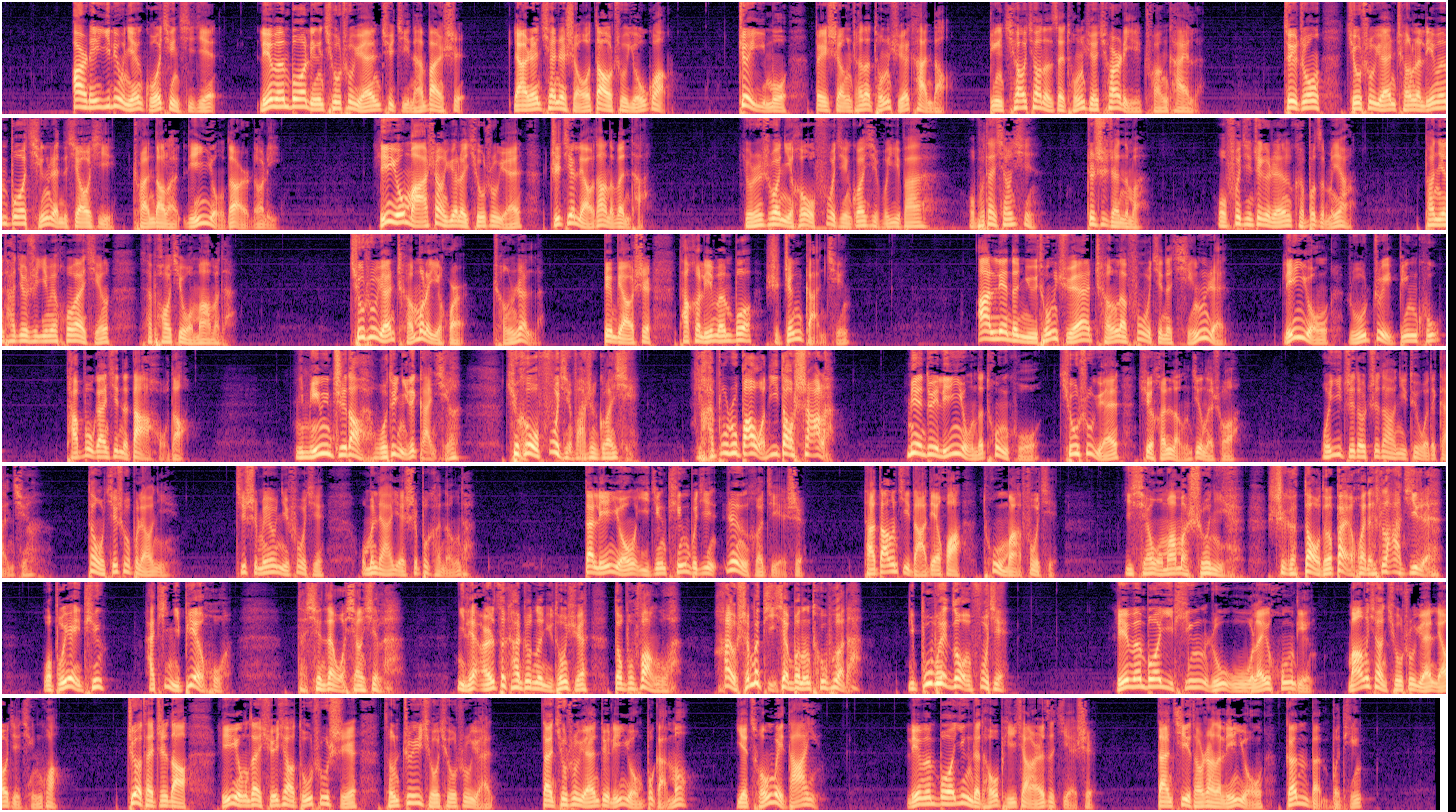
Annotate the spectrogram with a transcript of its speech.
二零一六年国庆期间，林文波领邱淑媛去济南办事，两人牵着手到处游逛。这一幕被省城的同学看到，并悄悄的在同学圈里传开了。最终，邱淑媛成了林文波情人的消息传到了林勇的耳朵里。林勇马上约了邱淑媛，直截了当的问他：“有人说你和我父亲关系不一般，我不太相信，这是真的吗？我父亲这个人可不怎么样，当年他就是因为婚外情才抛弃我妈妈的。”邱淑媛沉默了一会儿，承认了，并表示他和林文波是真感情。暗恋的女同学成了父亲的情人，林勇如坠冰窟，他不甘心的大吼道：“你明明知道我对你的感情！”却和我父亲发生关系，你还不如把我的一刀杀了。面对林勇的痛苦，邱淑媛却很冷静的说：“我一直都知道你对我的感情，但我接受不了你。即使没有你父亲，我们俩也是不可能的。”但林勇已经听不进任何解释，他当即打电话痛骂父亲：“以前我妈妈说你是个道德败坏的垃圾人，我不愿意听，还替你辩护，但现在我相信了。”你连儿子看中的女同学都不放过，还有什么底线不能突破的？你不配做我父亲。林文波一听如五雷轰顶，忙向邱淑媛了解情况，这才知道林勇在学校读书时曾追求邱淑媛，但邱淑媛对林勇不感冒，也从未答应。林文波硬着头皮向儿子解释，但气头上的林勇根本不听。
